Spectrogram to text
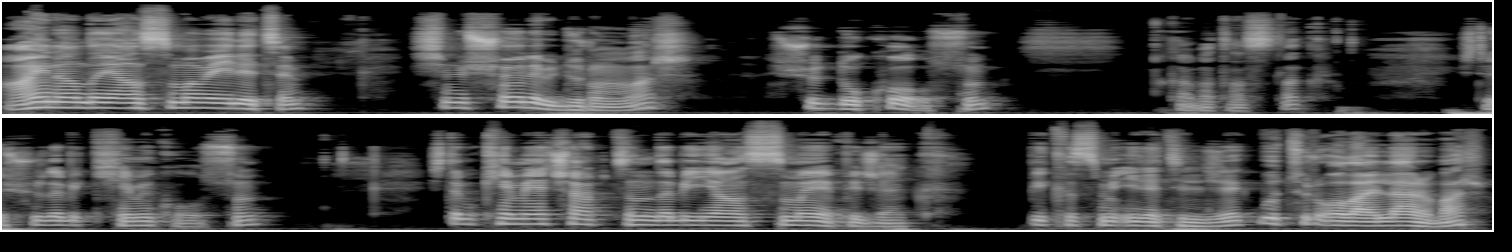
Aynı anda yansıma ve iletim. Şimdi şöyle bir durum var. Şu doku olsun. Kaba taslak. İşte şurada bir kemik olsun. İşte bu kemiğe çarptığında bir yansıma yapacak. Bir kısmı iletilecek. Bu tür olaylar var.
